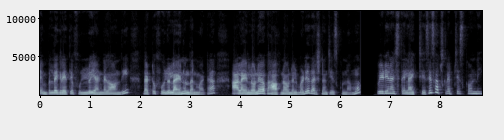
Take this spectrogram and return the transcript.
టెంపుల్ దగ్గర అయితే ఫుల్ ఎండగా ఉంది. దట్టు ఫుల్ లైన్ ఉందన్నమాట. ఆ లైన్లోనే ఒక హాఫ్ అన్ అవర్ నిలబడి దర్శనం చేసుకున్నాము. వీడియో నచ్చితే లైక్ చేసి సబ్స్క్రైబ్ చేసుకోండి.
